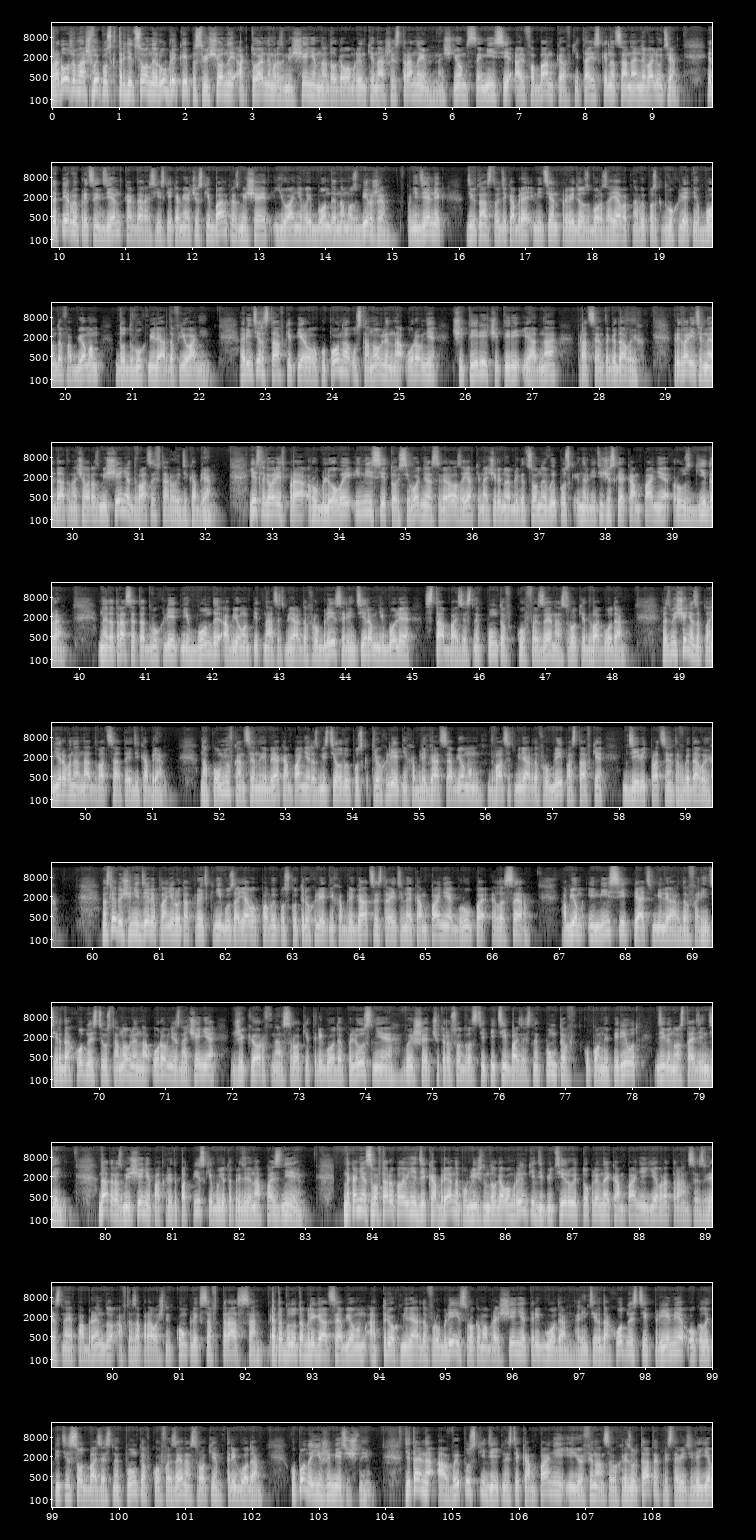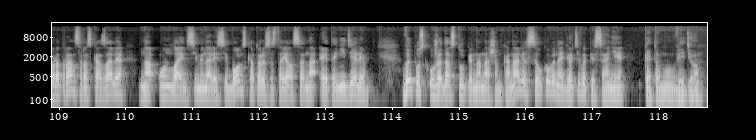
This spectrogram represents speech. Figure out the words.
Продолжим наш выпуск традиционной рубрикой, посвященной актуальным размещениям на долговом рынке нашей страны. Начнем с эмиссии Альфа-банка в китайской национальной валюте. Это первый прецедент, когда российский коммерческий банк размещает юаневые бонды на Мосбирже. В понедельник 19 декабря эмитент проведет сбор заявок на выпуск двухлетних бондов объемом до 2 миллиардов юаней. Ориентир ставки первого купона установлен на уровне 4, 4,1 3,5% годовых. Предварительная дата начала размещения 22 декабря. Если говорить про рублевые эмиссии, то сегодня собирала заявки на очередной облигационный выпуск энергетическая компания «Русгидро». На этот раз это двухлетние бонды объемом 15 миллиардов рублей с ориентиром не более 100 базисных пунктов КФЗ на сроке 2 года. Размещение запланировано на 20 декабря. Напомню, в конце ноября компания разместила выпуск трехлетних облигаций объемом 20 миллиардов рублей по ставке 9% годовых. На следующей неделе планирует открыть книгу заявок по выпуску трехлетних облигаций строительная компания группа ЛСР. Объем эмиссии 5 миллиардов. Ориентир доходности установлен на уровне значения G-Curve на сроки 3 года плюс, не выше 425 базисных пунктов. Купонный период 91 день. Дата размещения по открытой подписке будет определена позднее. Наконец, во второй половине декабря на публичном долговом рынке дебютирует топливная компания Евротранс, известная по бренду автозаправочных комплексов «Трасса». Это будут облигации объемом от 3 миллиардов рублей и сроком обращения 3 года. Ориентир доходности – премия около 500 базисных пунктов КФЗ на сроки 3 года. Купоны ежемесячные. Детально о выпуске деятельности компании и ее финансовых результатах представители Евротранс рассказали на онлайн-семинаре Сибонс, который состоялся на этой неделе. Выпуск уже доступен на нашем канале, ссылку вы найдете в описании к этому видео.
